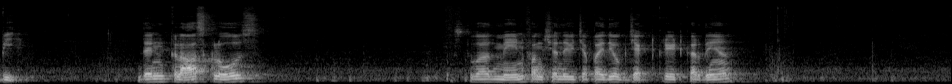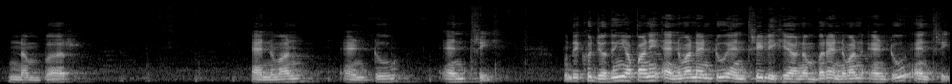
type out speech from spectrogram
b then class close ਉਸ ਤੋਂ ਬਾਅਦ ਮੇਨ ਫੰਕਸ਼ਨ ਦੇ ਵਿੱਚ ਆਪਾਂ ਇਹਦੇ ਆਬਜੈਕਟ ਕ੍ਰੀਏਟ ਕਰਦੇ ਹਾਂ। ਨੰਬਰ n1 n2 n3 ਹੁਣ ਦੇਖੋ, ਜਦੋਂ ਹੀ ਆਪਾਂ ਨੇ n1 n2 n3 ਲਿਖਿਆ ਨੰਬਰ n1 n2 n3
